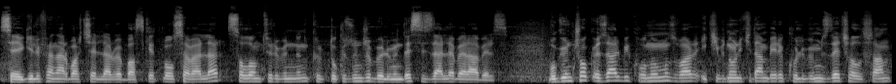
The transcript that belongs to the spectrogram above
Sevgili Fenerbahçeliler ve basketbol severler, Salon Tribünü'nün 49. bölümünde sizlerle beraberiz. Bugün çok özel bir konuğumuz var. 2012'den beri kulübümüzde çalışan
